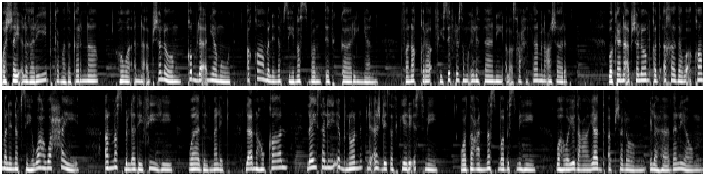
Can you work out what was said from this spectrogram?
والشيء الغريب كما ذكرنا هو أن ابشالوم قبل أن يموت أقام لنفسه نصبا تذكاريا. فنقرأ في سفر صموئيل الثاني الأصحاح الثامن عشر. وكان أبشالوم قد أخذ وأقام لنفسه وهو حي النصب الذي فيه وادي الملك لأنه قال ليس لي ابن لأجل تذكير اسمي. وضع النصب باسمه وهو يدعى يد أبشالوم إلى هذا اليوم.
